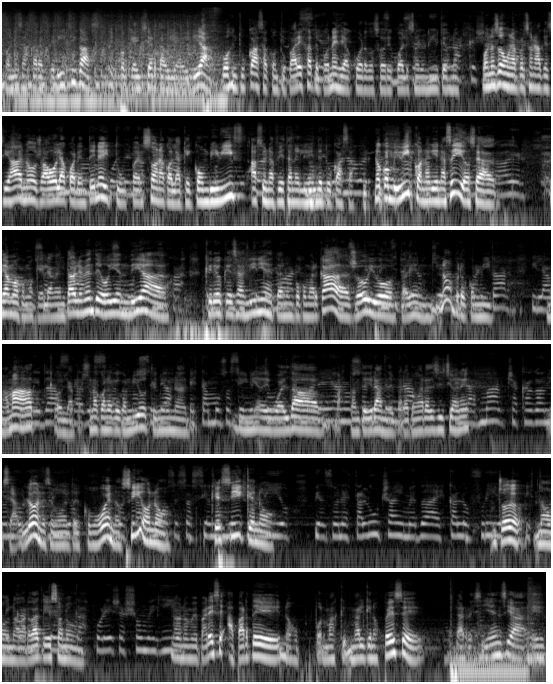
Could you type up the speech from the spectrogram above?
con esas características, es porque hay cierta viabilidad. Vos en tu casa con tu pareja te pones de acuerdo sobre cuáles son los límites o no. Vos no sos una persona que decís, ah, no, yo hago la cuarentena y tu persona con la que convivís hace una fiesta en el living de tu casa. No convivís con alguien así, o sea, digamos como que lamentablemente hoy en día creo que esas líneas están un poco marcadas. Yo vivo, está bien, no, pero con mi mamá, con la persona con la que convivo, tengo una línea de igualdad bastante grande para tomar decisiones. Y se habló en ese momento, es como, bueno, sí o no, que sí, que no. Yo, no, la verdad que eso no. No, no me parece, aparte, no, por más que mal que nos pese, la residencia es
